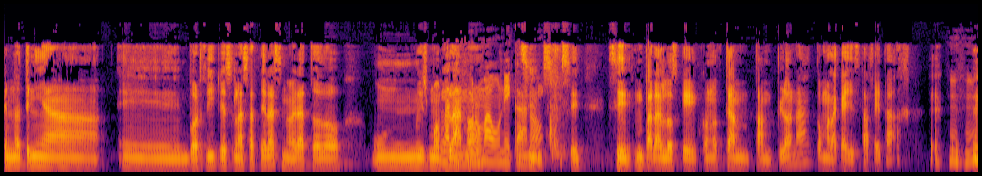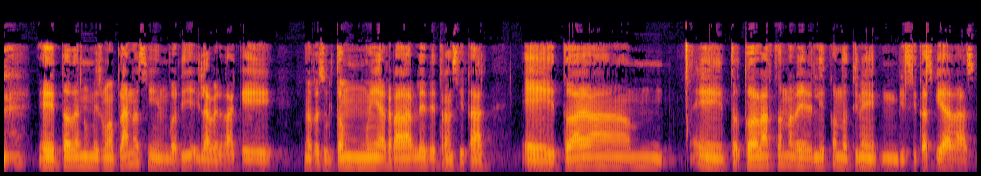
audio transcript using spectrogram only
no tenía eh, bordillos en las aceras, sino era todo un mismo Plataforma plano. única, Sí, ¿no? Sí, sí. Para los que conozcan Pamplona, como la calle Estafeta, Eh, todo en un mismo plano, sin bordillo, y la verdad que nos resultó muy agradable de transitar. Eh, toda, mm, eh, to- toda la zona de Elizondo tiene mm, visitas guiadas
